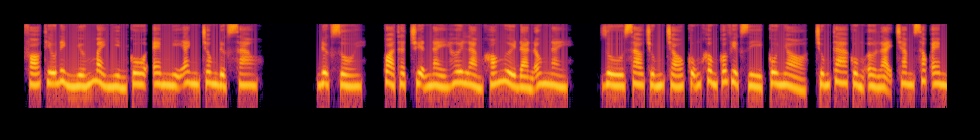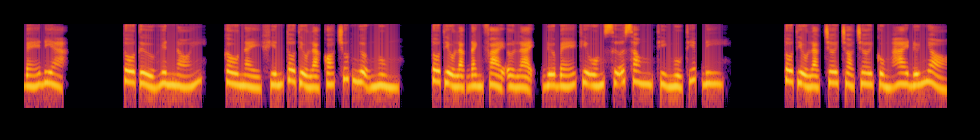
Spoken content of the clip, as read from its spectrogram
Phó Thiếu Đình nhướng mày nhìn cô, em nghĩ anh trông được sao? Được rồi, quả thật chuyện này hơi làm khó người đàn ông này. Dù sao chúng cháu cũng không có việc gì cô nhỏ, chúng ta cùng ở lại chăm sóc em bé đi ạ. À? Tô Tử Huyên nói, câu này khiến Tô Tiểu Lạc có chút ngượng ngùng. Tô Tiểu Lạc đành phải ở lại, đứa bé khi uống sữa xong thì ngủ thiếp đi. Tô Tiểu Lạc chơi trò chơi cùng hai đứa nhỏ,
